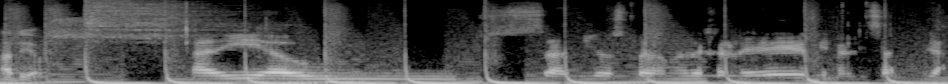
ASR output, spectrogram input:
Adiós. Adiós. Adiós. Pero déjale finalizar. Ya.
